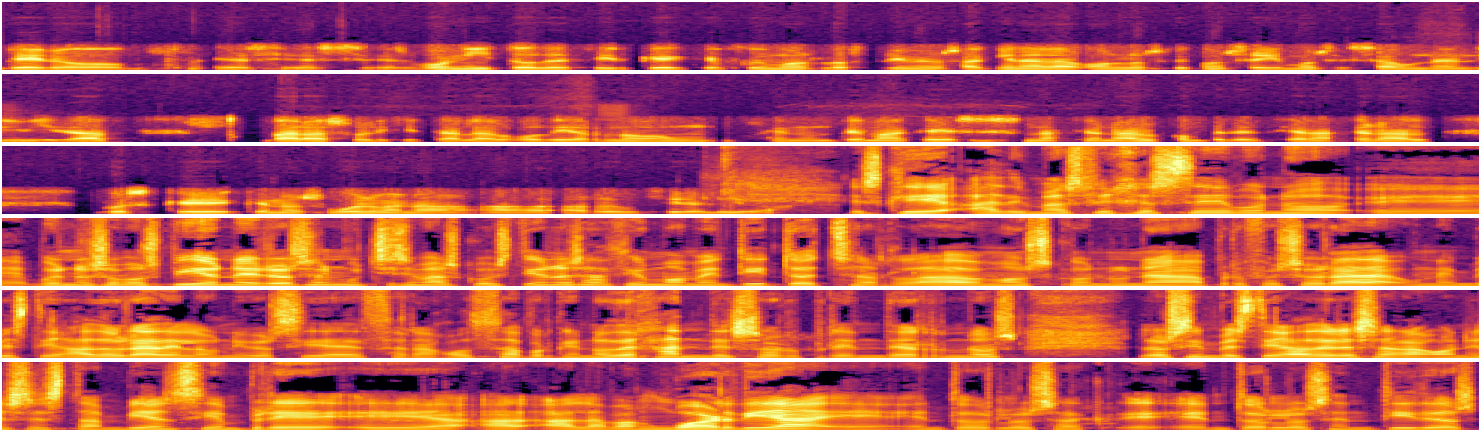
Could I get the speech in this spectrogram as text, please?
pero es, es, bonito decir que, fuimos los primeros aquí en Aragón los que conseguimos esa unanimidad para solicitarle al Gobierno en un tema que es nacional, competencia nacional, pues que, nos vuelvan a, reducir el IVA. Es que además, fíjese, bueno, eh, bueno, somos pioneros en muchísimas cuestiones. Hace un momentito charlábamos con una profesora, una investigadora de la Universidad de Zaragoza, porque no dejan de sorprendernos los investigadores aragoneses también, siempre eh, a, la vanguardia eh, en todos los en todos los sentidos.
